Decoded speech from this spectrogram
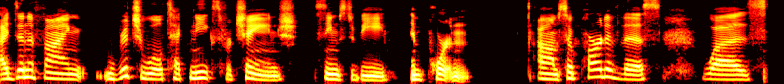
identifying ritual techniques for change seems to be important. Um, so, part of this was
